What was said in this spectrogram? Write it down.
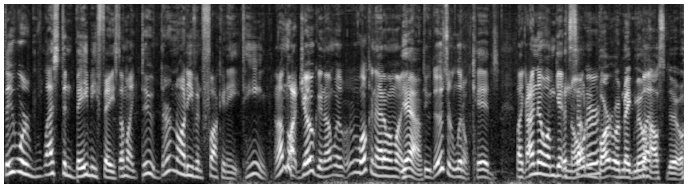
they were less than baby faced. I'm like, dude, they're not even fucking 18. And I'm not joking. I'm looking at them. I'm like, Yeah. dude, those are little kids. Like I know I'm getting It's older. Bart would make Milhouse do.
